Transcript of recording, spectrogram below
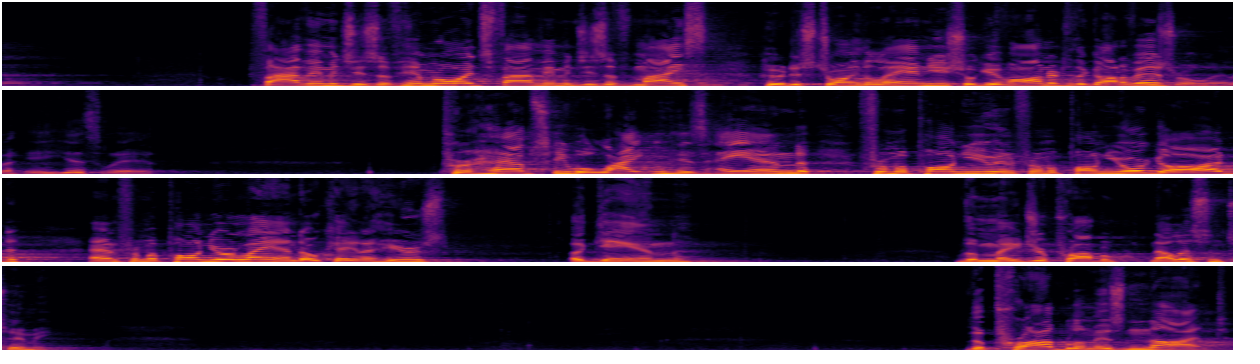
five images of hemorrhoids, five images of mice who are destroying the land. You shall give honor to the God of Israel. Yes, well. Perhaps he will lighten his hand from upon you and from upon your God and from upon your land. Okay, now here's again the major problem. Now listen to me. The problem is not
